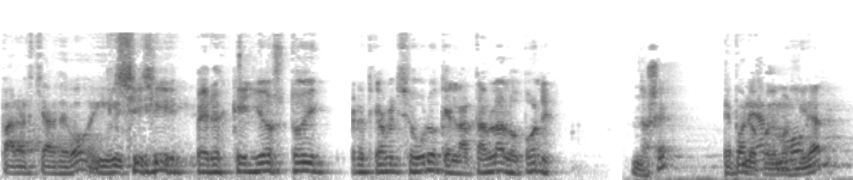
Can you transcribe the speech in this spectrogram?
para el chat de voz. Y, Sí, sí, pero es que yo estoy prácticamente seguro que en la tabla lo pone. No sé. ¿Te pone ¿Lo app podemos móvil? mirar?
